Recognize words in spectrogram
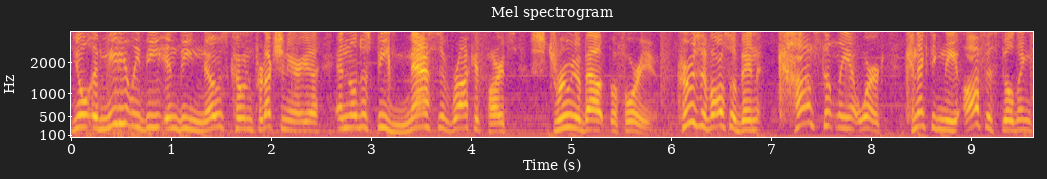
you'll immediately be in the nose cone production area, and there'll just be massive rocket parts strewn about before you. Crews have also been constantly at work connecting the office building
